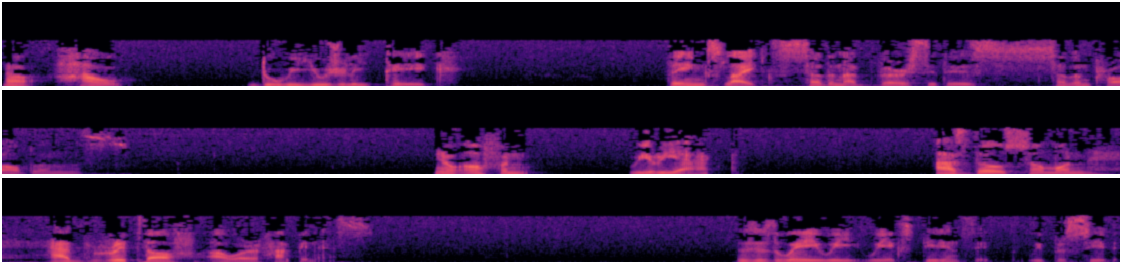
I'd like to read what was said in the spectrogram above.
Now, how do we usually take things like sudden adversities, sudden problems? You know, often we react as though someone had ripped off our happiness. This is the way we, we experience it, we perceive it.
